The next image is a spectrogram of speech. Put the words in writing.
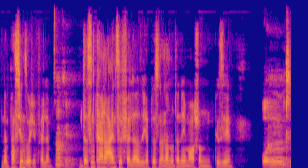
Und dann passieren solche Fälle. Okay. Und das sind keine Einzelfälle. Also ich habe das in anderen Unternehmen auch schon gesehen. Und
